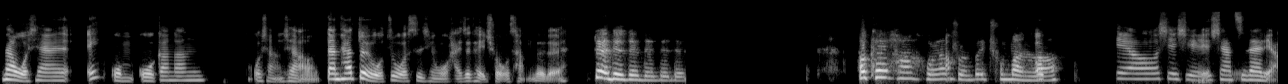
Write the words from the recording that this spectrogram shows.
那我现在，哎，我我刚刚我想一下哦，但他对我做的事情，我还是可以求偿，对不对？对对对对对对。OK，好，我要准备出门了。谢谢哦，谢谢，下次再聊，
